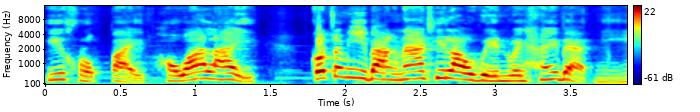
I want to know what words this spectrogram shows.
ที่ครบไป เพราะว่าอะไรก็จะมีบางหน้าที่เราเว้นไว้ให้แบบนี้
